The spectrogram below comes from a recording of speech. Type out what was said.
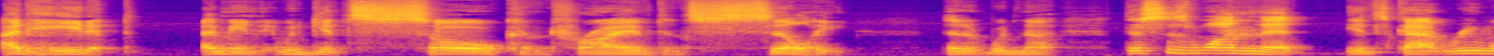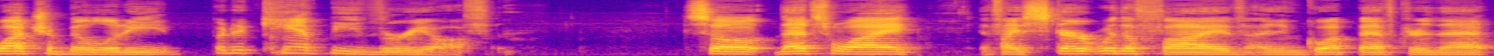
I'd hate it. I mean, it would get so contrived and silly that it would not. This is one that it's got rewatchability, but it can't be very often. So that's why if I start with a five, I didn't go up after that.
